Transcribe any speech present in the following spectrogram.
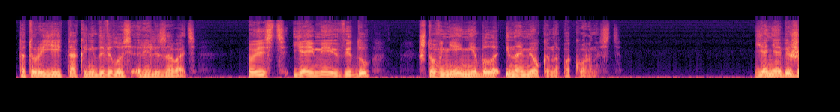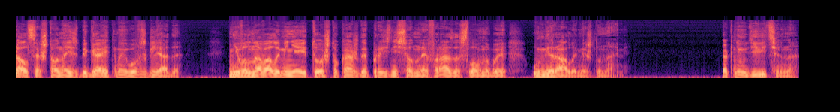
который ей так и не довелось реализовать. То есть я имею в виду, что в ней не было и намека на покорность. Я не обижался, что она избегает моего взгляда — не волновало меня и то, что каждая произнесенная фраза словно бы умирала между нами. Как неудивительно,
